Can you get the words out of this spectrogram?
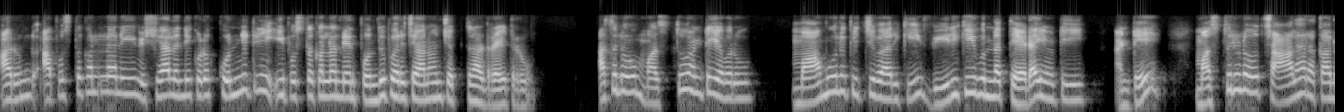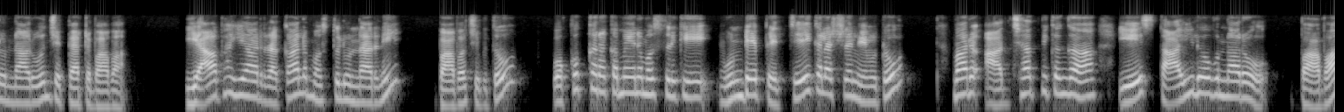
ఆ రెండు ఆ పుస్తకంలోని విషయాలన్నీ కూడా కొన్నిటిని ఈ పుస్తకంలో నేను పొందుపరిచాను అని చెప్తున్నాడు రైటరు. అసలు మస్తు అంటే ఎవరు? మామూలు పిచ్చివారికి, వీరికి ఉన్న తేడా ఏమిటి? అంటే మస్తులలో చాలా రకాలున్నారు అని చెప్పారట బాబా. 56 రకాల మస్తులు ఉన్నారని బాబా చెబుతూ, ఒక్కొక్క రకమైన మస్తునికి ఉండే ప్రత్యేక లక్షణం ఏమిటో, వారు ఆధ్యాత్మికంగా ఏ స్థాయిలో ఉన్నారో బాబా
